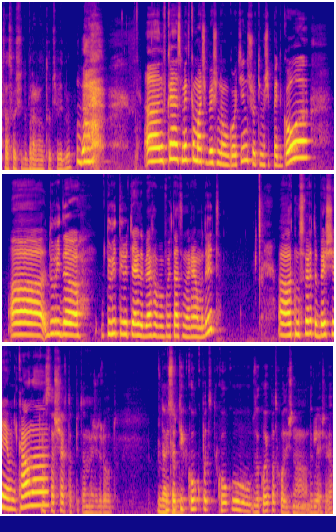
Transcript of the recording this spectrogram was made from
Това свърши добра работа, очевидно. Да. А, но в крайна сметка матчът беше много готин, защото имаше 5 гола. А, дори да... Дори три от тях да бяха във вратата на Реал Мадрид. А, атмосферата беше уникална. Аз това да питам, между другото. Да, Мисля, как- ти колко пъти, колко, за кой път ходиш на, да гледаш Реал?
